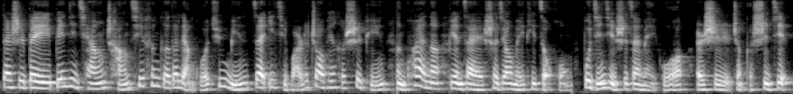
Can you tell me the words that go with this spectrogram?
但是被边境墙长期分隔的两国居民在一起玩的照片和视频，很快呢便在社交媒体走红。不仅仅是在美国，而是整个世界。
